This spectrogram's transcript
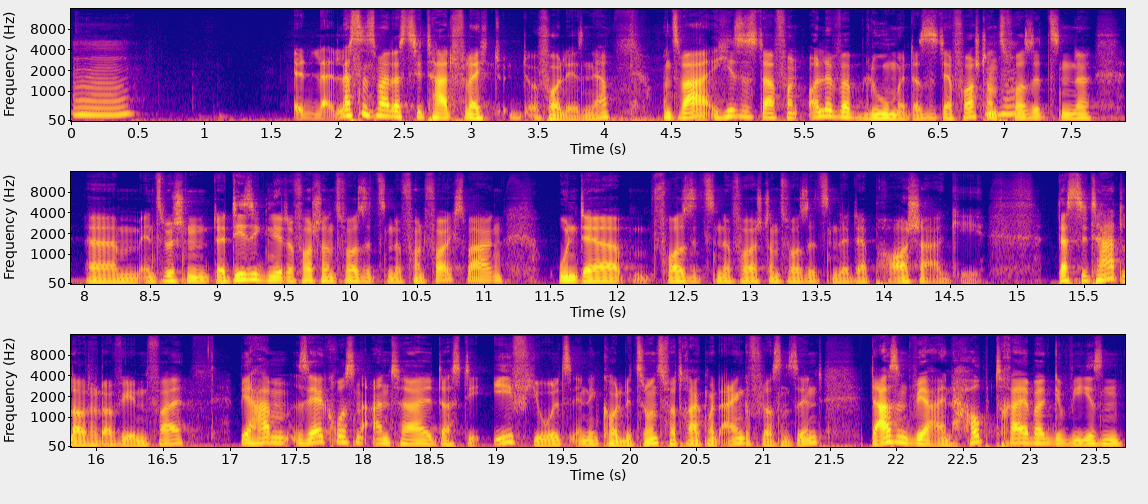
Mhm. Lass uns mal das Zitat vielleicht vorlesen, ja. Und zwar hieß es da von Oliver Blume, das ist der Vorstandsvorsitzende, ähm, inzwischen der designierte Vorstandsvorsitzende von Volkswagen und der Vorsitzende, Vorstandsvorsitzende der Porsche AG. Das Zitat lautet auf jeden Fall: Wir haben sehr großen Anteil, dass die E-Fuels in den Koalitionsvertrag mit eingeflossen sind. Da sind wir ein Haupttreiber gewesen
